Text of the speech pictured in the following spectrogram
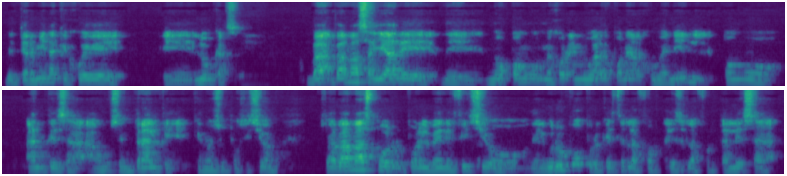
determina que juegue eh, Lucas. Va, va, más allá de, de, no pongo mejor, en lugar de poner al juvenil, pongo antes a, a un central que, que, no es su posición. O sea, va más por, por el beneficio del grupo, porque esta es la, esa es la fortaleza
